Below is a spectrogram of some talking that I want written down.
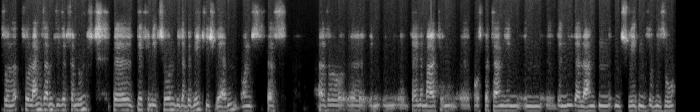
so, so langsam diese Vernunftdefinitionen äh, wieder beweglich werden und dass also äh, in, in Dänemark, in äh, Großbritannien, in äh, den Niederlanden, in Schweden sowieso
